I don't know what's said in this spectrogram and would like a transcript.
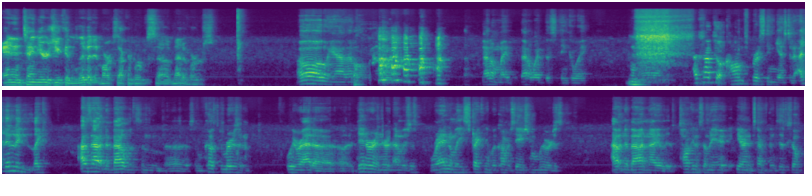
and in ten years, you can live it in Mark Zuckerberg's uh, metaverse. Oh yeah, that'll that'll wipe that'll wipe the stink away. Uh, I talked to a comms person yesterday. I literally like I was out and about with some uh, some customers, and we were at a, a dinner, and there, I was just randomly striking up a conversation. We were just out and about, and I was talking to somebody here in San Francisco,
